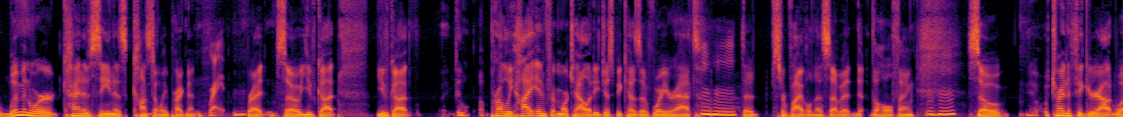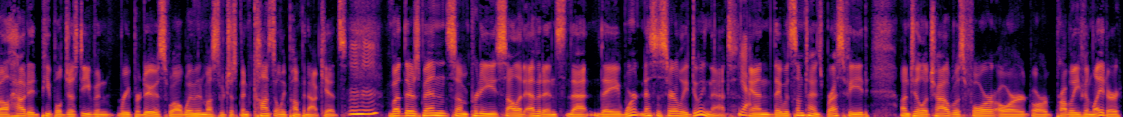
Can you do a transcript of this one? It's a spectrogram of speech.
women were kind of seen as constantly pregnant. Right. Right. So you've got you've got probably high infant mortality just because of where you're at, mm-hmm. the survivalness of it, the whole thing. Mm-hmm. So you know, trying to figure out, well, how did people just even reproduce? Well, women must have just been constantly pumping out kids. Mm-hmm. But there's been some pretty solid evidence that they weren't necessarily doing that. Yeah. And they would sometimes breastfeed until a child was four or or probably even later.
